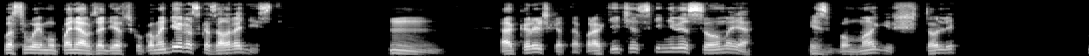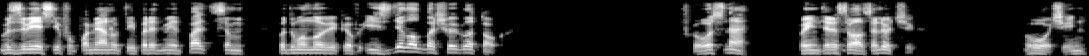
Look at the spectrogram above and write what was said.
по-своему поняв задержку командира, сказал радист. Хм, а крышка-то практически невесомая. Из бумаги, что ли? Взвесив упомянутый предмет пальцем, подумал Новиков и сделал большой глоток. «Вкусно?» — поинтересовался летчик. «Очень»,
